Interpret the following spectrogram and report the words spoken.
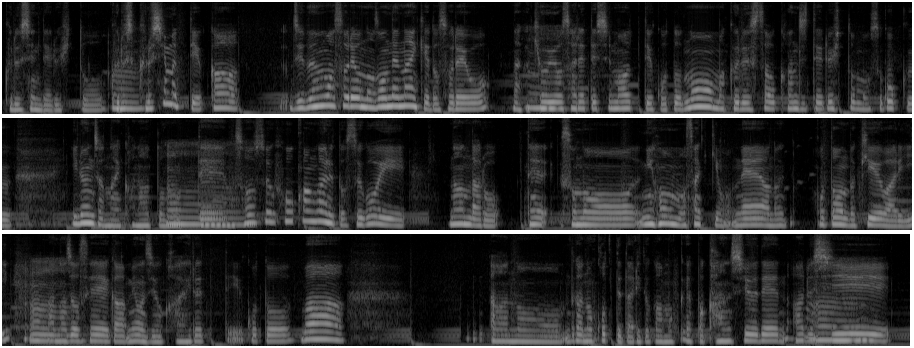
苦しんでる人苦し,、苦しむっていうか自分はそれを望んでないけどそれをなんか強要されてしまうっていうことの、まあ、苦しさを感じてる人もすごくいるんじゃないかなと思って、うん、そうするう考えるとすごいなんだろう。でその日本もさっきもねあのほとんど9割、うん、あの女性が名字を変えるっていうことはあのが残ってたりとかもやっぱ慣習であるし、うん、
